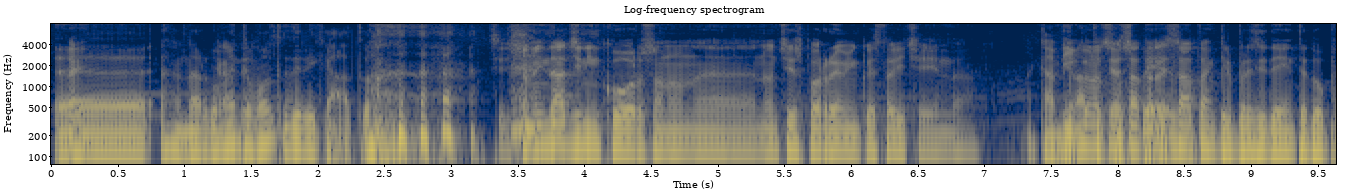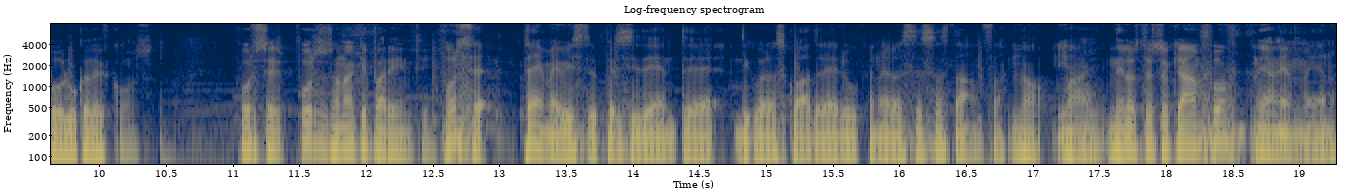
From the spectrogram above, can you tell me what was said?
eh, è un argomento Grande. molto delicato. Ci sono indagini in corso, non, eh, non ci esporremo in questa vicenda. Campionato Dicono è stato arrestato anche il presidente dopo Luca Del Conso. Forse, forse sono anche parenti. Forse te hai mai visto il presidente di quella squadra e Luca nella stessa stanza? No, Io mai. no. Nello stesso campo? Neanche. Nemmeno.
